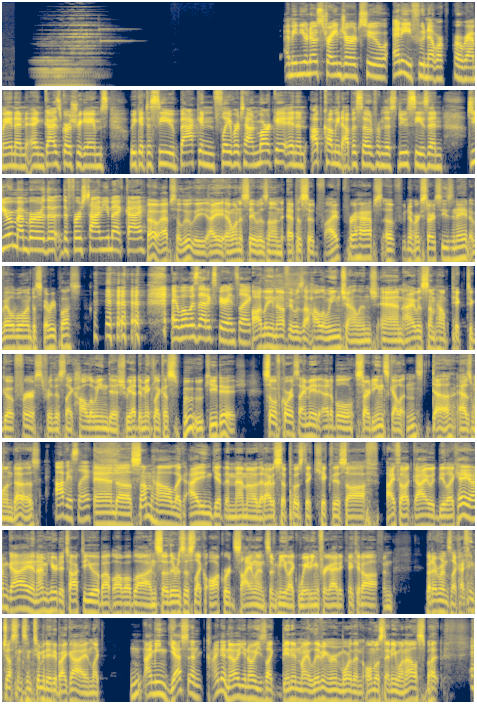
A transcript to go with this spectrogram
I mean, you're no stranger to any Food Network programming and, and Guys Grocery Games. We get to see you back in Flavortown Market in an upcoming episode from this new season. Do you remember the, the first time you met Guy? Oh, absolutely. I, I want to say it was on episode five, perhaps, of Food Network Star Season 8, available on Discovery Plus. and what was that experience like? Oddly enough, it was a Halloween challenge, and I was somehow picked to go first for this like Halloween dish. We had to make like a spooky dish. So of course I made edible sardine skeletons, duh, as one does. Obviously. And uh, somehow, like, I didn't get the memo that I was supposed to kick this off. I thought Guy would be like, "Hey, I'm Guy, and I'm here to talk to you about blah blah blah." And so there was this like awkward silence of me like waiting for Guy to kick it off, and but everyone's like, "I think Justin's intimidated by Guy," and like, "Mm, I mean, yes, and kind of no. You know, he's like been in my living room more than almost anyone else, but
